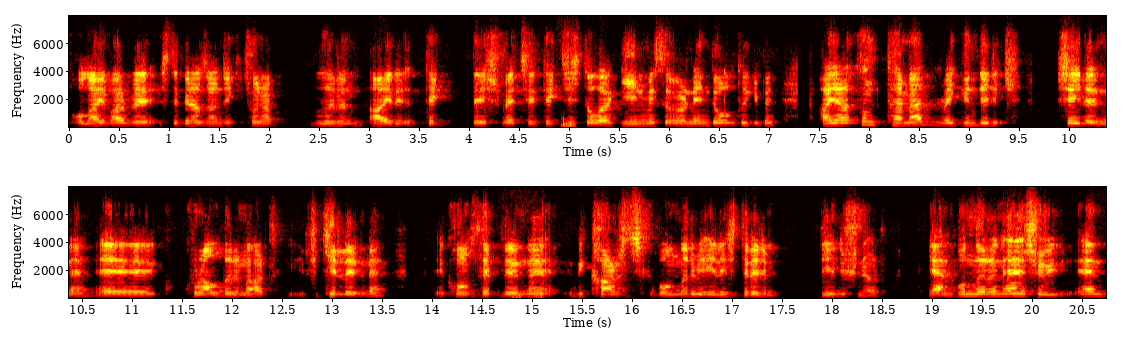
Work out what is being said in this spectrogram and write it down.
olay var ve işte biraz önceki çorapların ayrı tek deş ve tek çeşit olarak giyilmesi örneğinde olduğu gibi hayatın temel ve gündelik şeylerine, e, kuralları mı artık fikirlerine, e, konseptlerine bir karşı çıkıp onları bir eleştirelim diye düşünüyorum. Yani bunların en şey en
